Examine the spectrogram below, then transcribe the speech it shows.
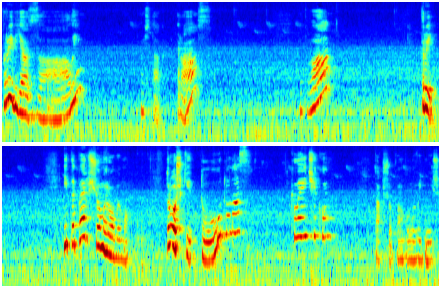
Прив'язали. Ось так. Раз. Два. Три. І тепер що ми робимо? Трошки тут у нас клейчиком. Так, щоб вам було видніше.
